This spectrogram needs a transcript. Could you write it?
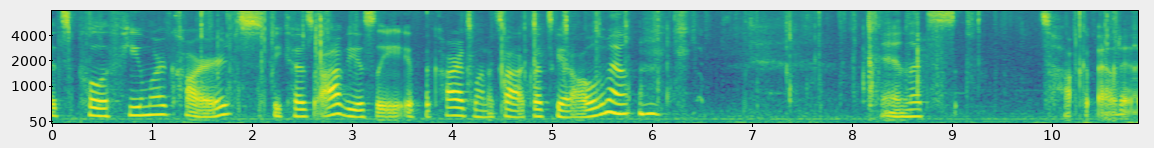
Let's pull a few more cards because obviously, if the cards want to talk, let's get all of them out. and let's talk about it.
